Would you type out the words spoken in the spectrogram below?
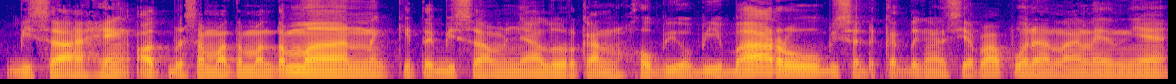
bisa hangout bersama teman-teman, kita bisa menyalurkan hobi-hobi baru, bisa dekat dengan siapa pun dan lain-lainnya.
